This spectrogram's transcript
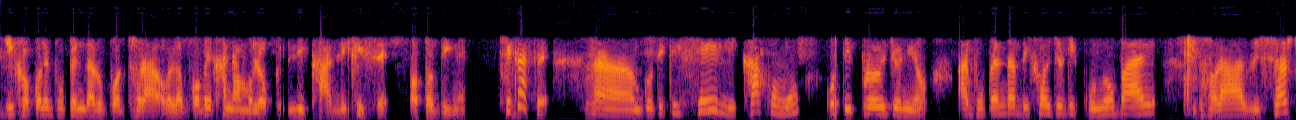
যিসকলে ভূপেন্দাৰ ওপৰত ধৰা অলপ গৱেষণামূলক লিখা লিখিছে অতদিনে। ঠিক আছে? গতিকে সেই লিখাসমূহ অতি প্ৰয়োজনীয়। আৰু ভূপেন্দাৰ বিষয়ে যদি কোনোবাই ধৰা ৰিচাৰ্চ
